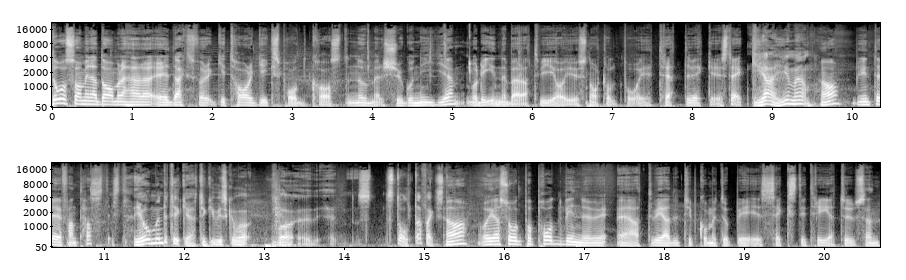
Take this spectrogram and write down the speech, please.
Då så mina damer och herrar är det dags för Guitar Geeks podcast nummer 29. Och det innebär att vi har ju snart hållit på i 30 veckor i sträck. Jajamän. Ja, det är inte det fantastiskt? Jo, men det tycker jag. Jag tycker vi ska vara, vara eh, stolta faktiskt. Ja, och jag såg på Podbean nu eh, att vi hade typ kommit upp i 63 000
